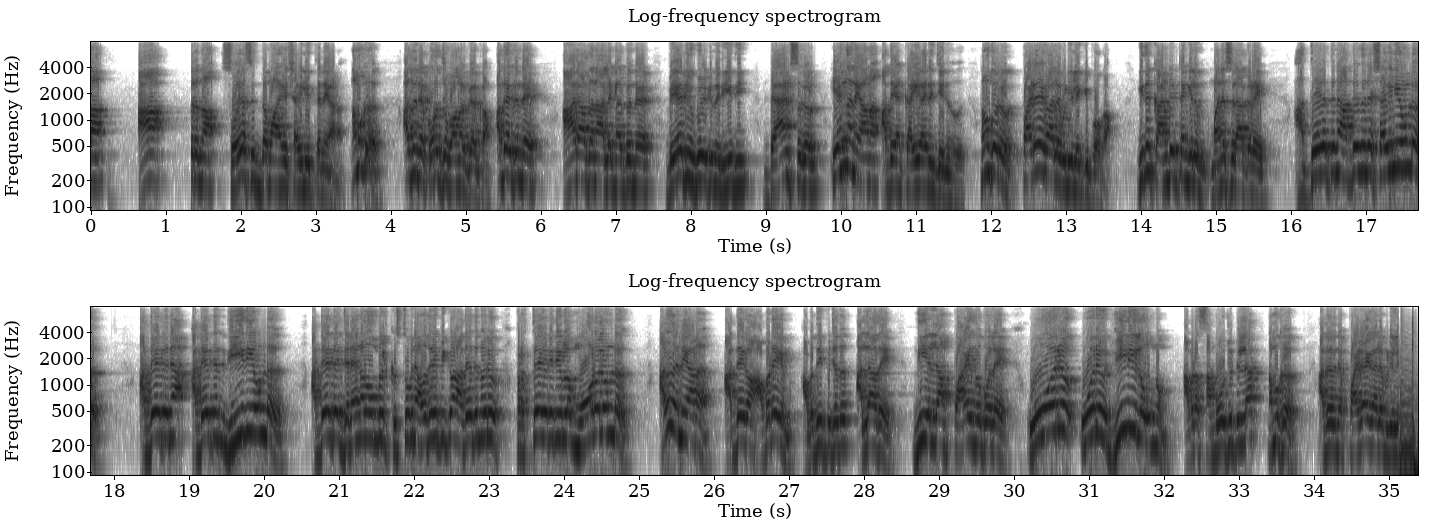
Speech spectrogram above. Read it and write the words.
ആ വരുന്ന സ്വയസിദ്ധമായ ശൈലി തന്നെയാണ്. നമുക്ക് അതിന്റെ കുറച്ച് ഭാഗങ്ങൾ കേൾക്കാം. അദ്ദേഹത്തിന്റെ ആരാധന അല്ലെങ്കിൽ അതിന്റെ വേദി ഉപയോഗിക്കുന്ന രീതി ഡാൻസുകൾ എങ്ങനെയാണ് അദ്ദേഹം കൈകാര്യം ചെയ്യുന്നത്? നമുക്കൊരു പഴയകാല വീടിയിലേക്ക് പോകാം. ഇത് കണ്ടിട്ടെങ്കിലും മനസ്സിലാക്കണേ അദ്ദേഹത്തിന് അദ്ദേഹത്തിന്റെ ശൈലിയുണ്ട്. അദ്ദേഹത്തിന് അദ്ദേഹത്തിന്റെ രീതിയുണ്ട്. അദ്ദേഹത്തെ ജനങ്ങളുടെ മുമ്പിൽ ക്രിസ്തുവിനെ അവതരിപ്പിക്കുവാൻ അദ്ദേഹത്തിന് ഒരു പ്രത്യേക രീതിയിലുള്ള മോഡലുണ്ട്. അത് തന്നെയാണ് അദ്ദേഹം അവിടെയും അവതരിപ്പിച്ചത്. അല്ലാതെ നീ എല്ലാം പറയുന്നത് പോലെ ഒരു ഒരു രീതിയിലൊന്നും അവിടെ സംഭവിച്ചിട്ടില്ല. നമുക്ക് അദ്ദേഹത്തിന്റെ പഴയകാല വീഡിയോയിൽ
